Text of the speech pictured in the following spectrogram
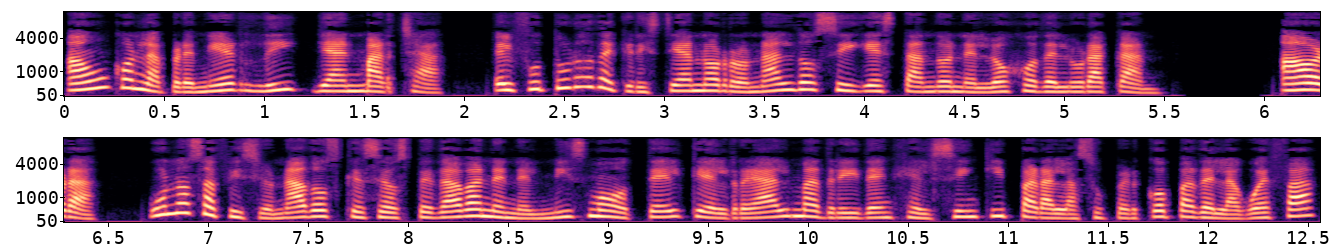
Aún con la Premier League ya en marcha, el futuro de Cristiano Ronaldo sigue estando en el ojo del huracán. Ahora, unos aficionados que se hospedaban en el mismo hotel que el Real Madrid en Helsinki para la Supercopa de la UEFA,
